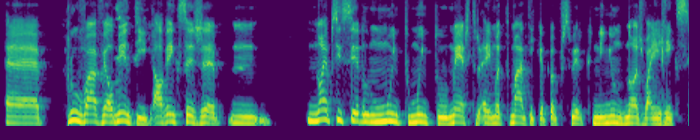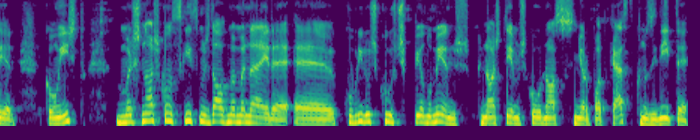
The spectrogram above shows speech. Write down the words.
uh, provavelmente alguém que seja. Hum, não é preciso ser muito, muito mestre em matemática para perceber que nenhum de nós vai enriquecer com isto, mas se nós conseguíssemos de alguma maneira uh, cobrir os custos, pelo menos que nós temos com o nosso senhor podcast, que nos edita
